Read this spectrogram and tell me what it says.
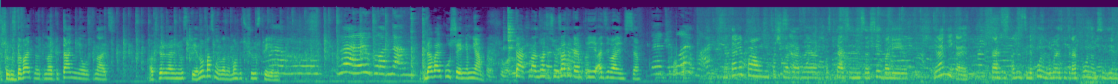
что там сдавать на, на питание, узнать. А теперь, наверное, не успеем. Ну, посмотрим, ладно, может быть, еще и успеем. Давай кушаем, ням-ням. Так, ладно. Так, ладно, давайте все завтракаем и одеваемся. Наталья Павловна пошла, да, твоя воспитательница, все болеют. Вероника, каждый один с телефоном, другой с микрофоном сидим.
